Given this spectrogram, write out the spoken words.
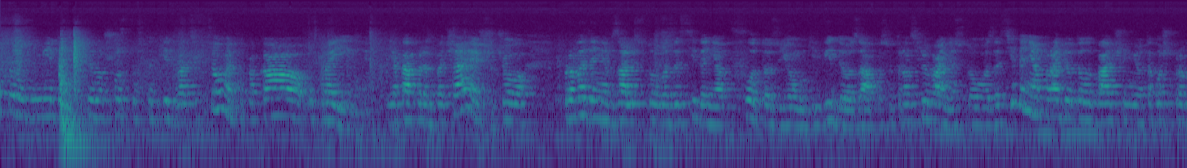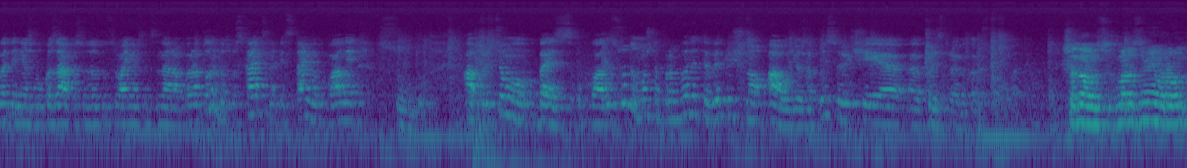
як ви розумієте частину 6 статті 27 КПК України, яка передбачає, що проведення в залі судового засідання фотозйомки, відеозапису, транслювання судового засідання по радіотелебаченню, також проведення звукозапису застосування стаціонарної апаратури допускається на підставі ухвали суду. А при цьому без ухвали суду можна проводити виключно аудіо, записуючи е, пристрої використовувати. Шановний суд, ми розуміємо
